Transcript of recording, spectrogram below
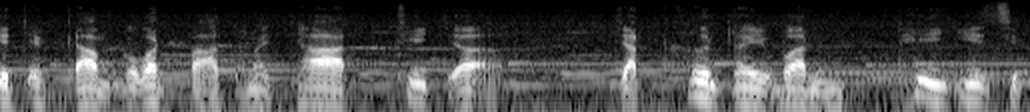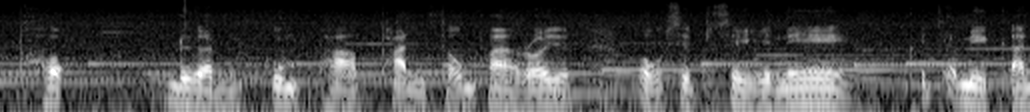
กิจกรรมกับวัดป่าธรรมชาติที่จะจัดขึ้นในวันที่ 26 เดือนกุมภาพันธ์ 2564 นี้ ก็จะมีการ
